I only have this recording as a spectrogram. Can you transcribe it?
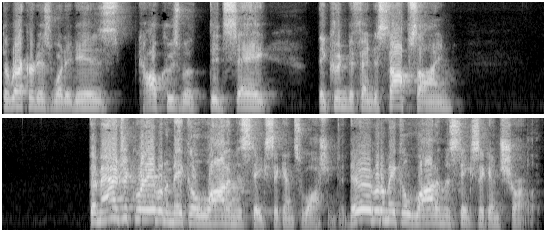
The record is what it is. Kyle Kuzma did say they couldn't defend a stop sign. The Magic were able to make a lot of mistakes against Washington. They were able to make a lot of mistakes against Charlotte.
